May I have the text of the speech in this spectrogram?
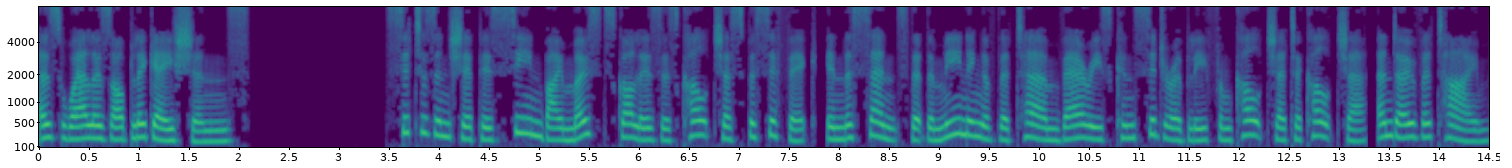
as well as obligations. Citizenship is seen by most scholars as culture-specific, in the sense that the meaning of the term varies considerably from culture to culture, and over time.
